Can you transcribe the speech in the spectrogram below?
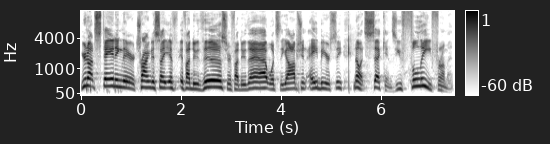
You're not standing there trying to say, if, if I do this or if I do that, what's the option, A, B, or C? No, it's seconds. You flee from it,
